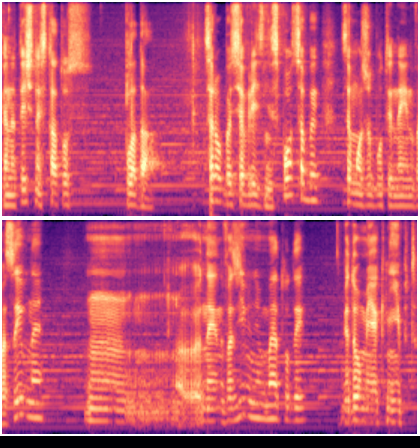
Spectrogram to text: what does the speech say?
генетичний статус плода. Це робиться в різні способи. Це може бути неінвазивне, е, неінвазивні методи, відомі як НІПТ,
